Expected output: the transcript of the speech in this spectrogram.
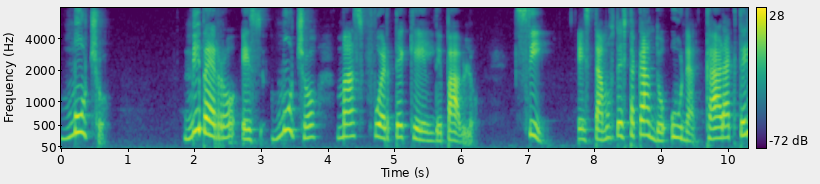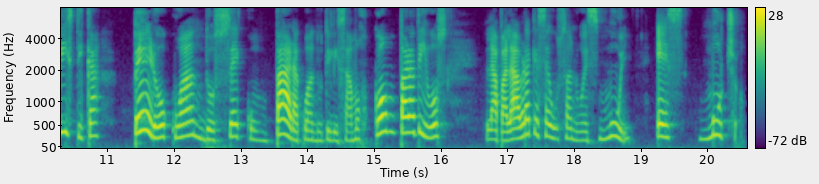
mucho. Mi perro es mucho más fuerte que el de Pablo. Sí, estamos destacando una característica, pero cuando se compara, cuando utilizamos comparativos, la palabra que se usa no es muy, es mucho.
